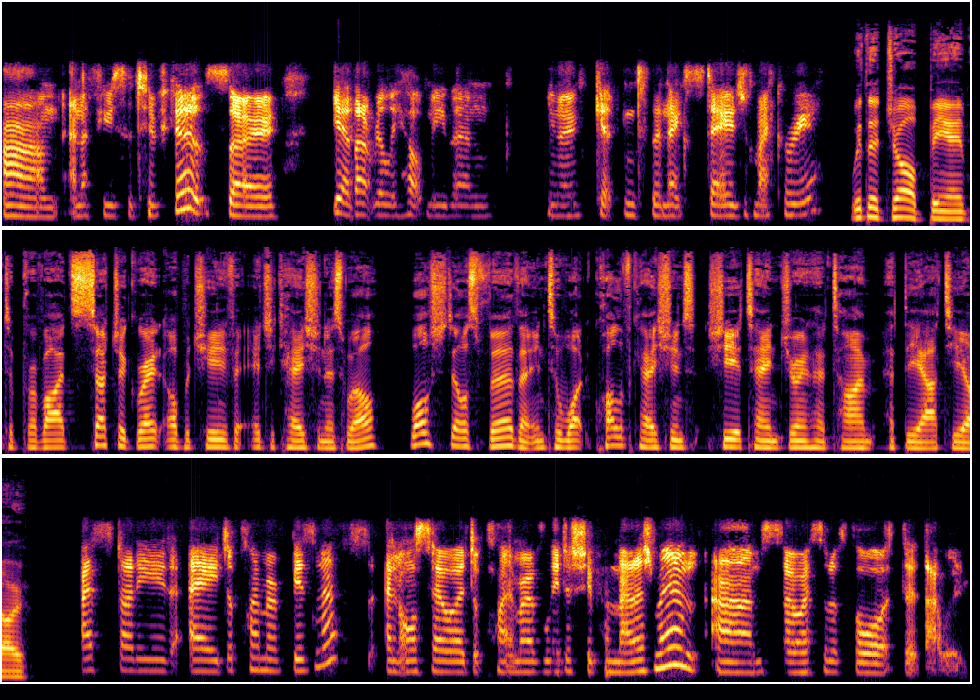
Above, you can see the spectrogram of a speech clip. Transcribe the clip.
um, and a few certificates. So yeah, that really helped me then, you know, get into the next stage of my career. With a job being able to provide such a great opportunity for education as well, Walsh delves further into what qualifications she attained during her time at the RTO. I studied a diploma of business and also a diploma of leadership and management. Um, so I sort of thought that that would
